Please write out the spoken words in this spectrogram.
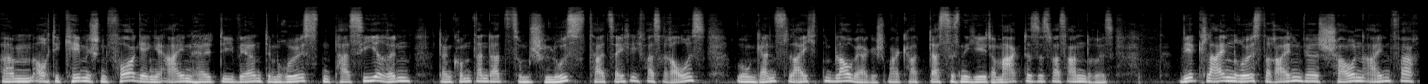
ähm, auch die chemischen Vorgänge einhält, die während dem Rösten passieren, dann kommt dann da zum Schluss tatsächlich was raus, wo einen ganz leichten Blaubeergeschmack hat. Dass das nicht jeder mag, das ist was anderes wir kleinen Röstereien, wir schauen einfach,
